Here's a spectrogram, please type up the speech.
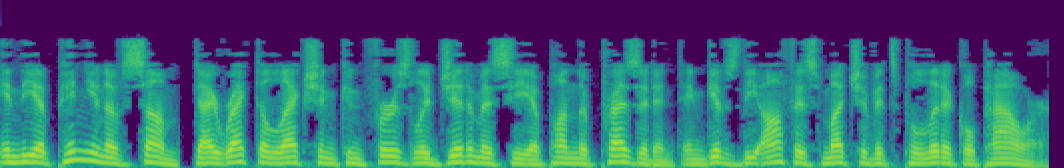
In the opinion of some, direct election confers legitimacy upon the president and gives the office much of its political power.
